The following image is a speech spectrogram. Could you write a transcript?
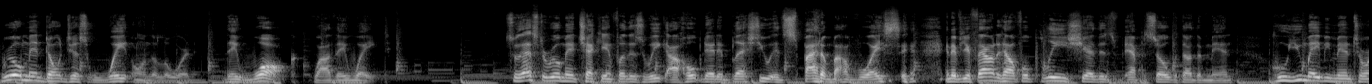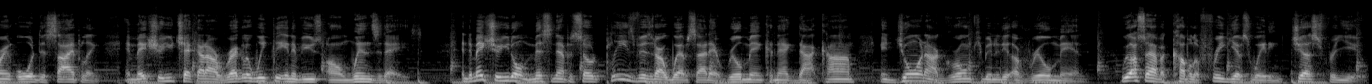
real men don't just wait on the Lord, they walk while they wait. So that's the Real Men check in for this week. I hope that it blessed you in spite of my voice. and if you found it helpful, please share this episode with other men who you may be mentoring or discipling. And make sure you check out our regular weekly interviews on Wednesdays. And to make sure you don't miss an episode, please visit our website at realmenconnect.com and join our growing community of real men. We also have a couple of free gifts waiting just for you.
